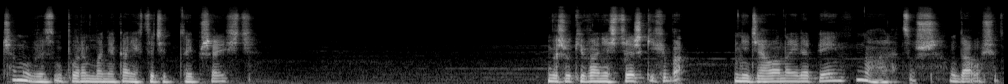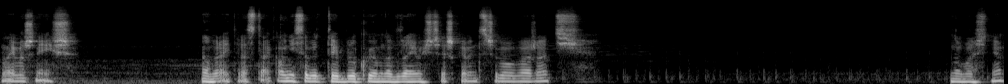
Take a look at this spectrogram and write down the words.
Czemu wy z uporem maniaka nie chcecie tutaj przejść? Wyszukiwanie ścieżki chyba nie działa najlepiej. No ale cóż, udało się, to najważniejsze. Dobra, i teraz tak. Oni sobie tutaj blokują nawzajem ścieżkę, więc trzeba uważać. No właśnie.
